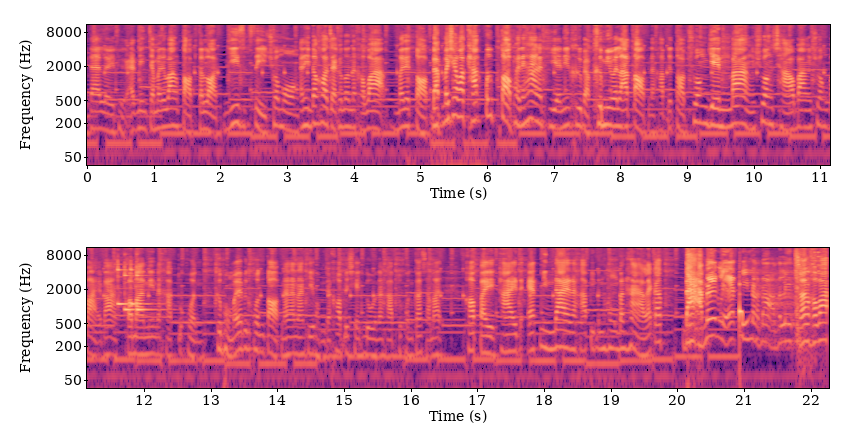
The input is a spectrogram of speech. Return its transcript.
จได้เลยถึงแอดมินจะไม่ได้ว่างตอบตลอด 24 ชั่วโมง อันนี้ต้องเข้าใจกันด้วยนะครับว่าไม่ได้ตอบแบบไม่ใช่ว่าทักปุ๊บตอบภายใน 5 นาที อันนี้คือแบบคือมีเวลาตอบนะครับ จะตอบช่วงเย็นบ้าง ช่วงเช้าบ้างช่วงบ่ายบ้าง ประมาณนี้นะครับทุกคนคือผมไม่ได้เป็นคนตอบนะนานๆทีผมจะเข้าไปเช็คดูนะครับทุกคนก็สามารถเข้าไปทายแอดมินได้นะครับมีปัญหาปัญหาแล้วก็ ด่าแม่งเลยแอดมินน่ะด่ามาเลยนั่นเขาว่า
